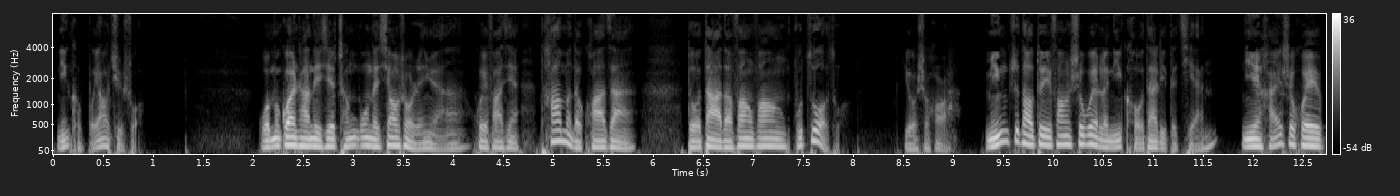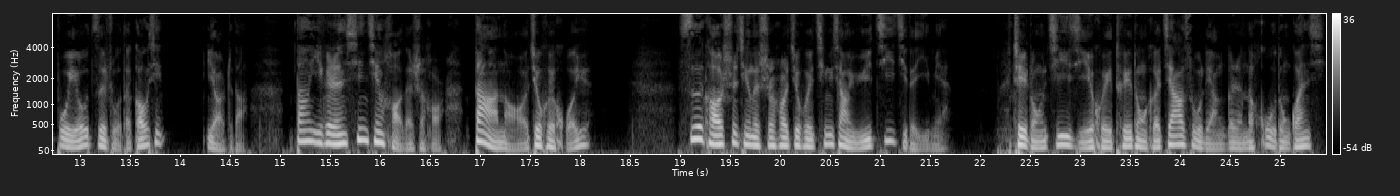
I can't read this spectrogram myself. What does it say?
您可不要去说。我们观察那些成功的销售人员，会发现他们的夸赞都大大方方，不做作。有时候啊，明知道对方是为了你口袋里的钱，你还是会不由自主的高兴。要知道，当一个人心情好的时候，大脑就会活跃，思考事情的时候就会倾向于积极的一面。这种积极会推动和加速两个人的互动关系。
